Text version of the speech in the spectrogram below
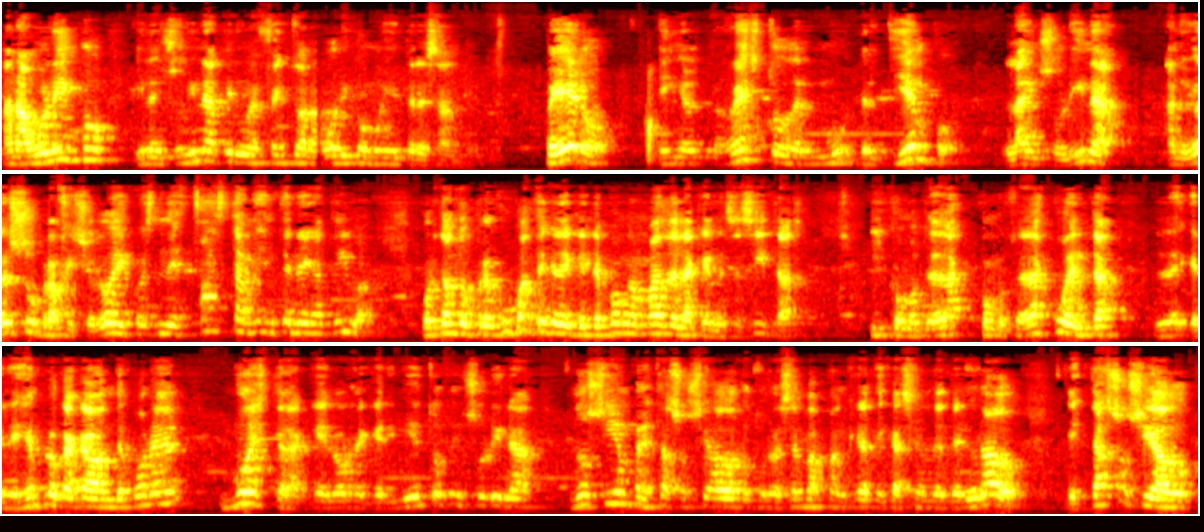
anabolismo y la insulina tiene un efecto anabólico muy interesante. Pero en el resto del, del tiempo, la insulina a nivel suprafisiológico es nefastamente negativa. Por tanto, preocúpate de que te pongan más de la que necesitas y como te das, como te das cuenta, el ejemplo que acaban de poner muestra que los requerimientos de insulina no siempre está asociado a que tus reservas pancreáticas se han deteriorado, está asociado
